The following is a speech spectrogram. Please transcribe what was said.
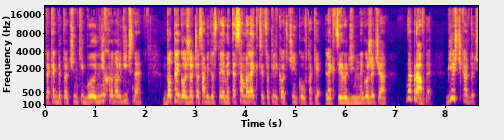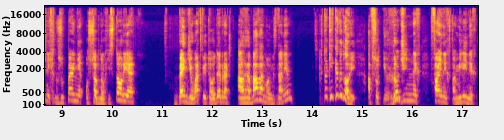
tak jakby te odcinki były niechronologiczne, do tego, że czasami dostajemy te same lekcje co kilka odcinków, takie lekcje rodzinnego życia. Naprawdę, bierzcie każdy odcinek jak zupełnie osobną historię, będzie łatwiej to odebrać, a zabawa moim zdaniem w takiej kategorii absolutnie rodzinnych, fajnych, familijnych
